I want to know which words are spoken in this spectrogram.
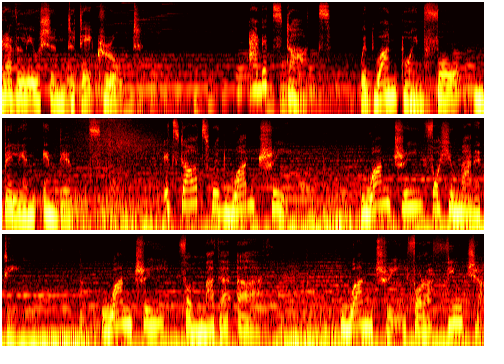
revolution to take root. And it starts with 1.4 billion Indians. It starts with one tree. One tree for humanity. One tree for Mother Earth. One tree for our future.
